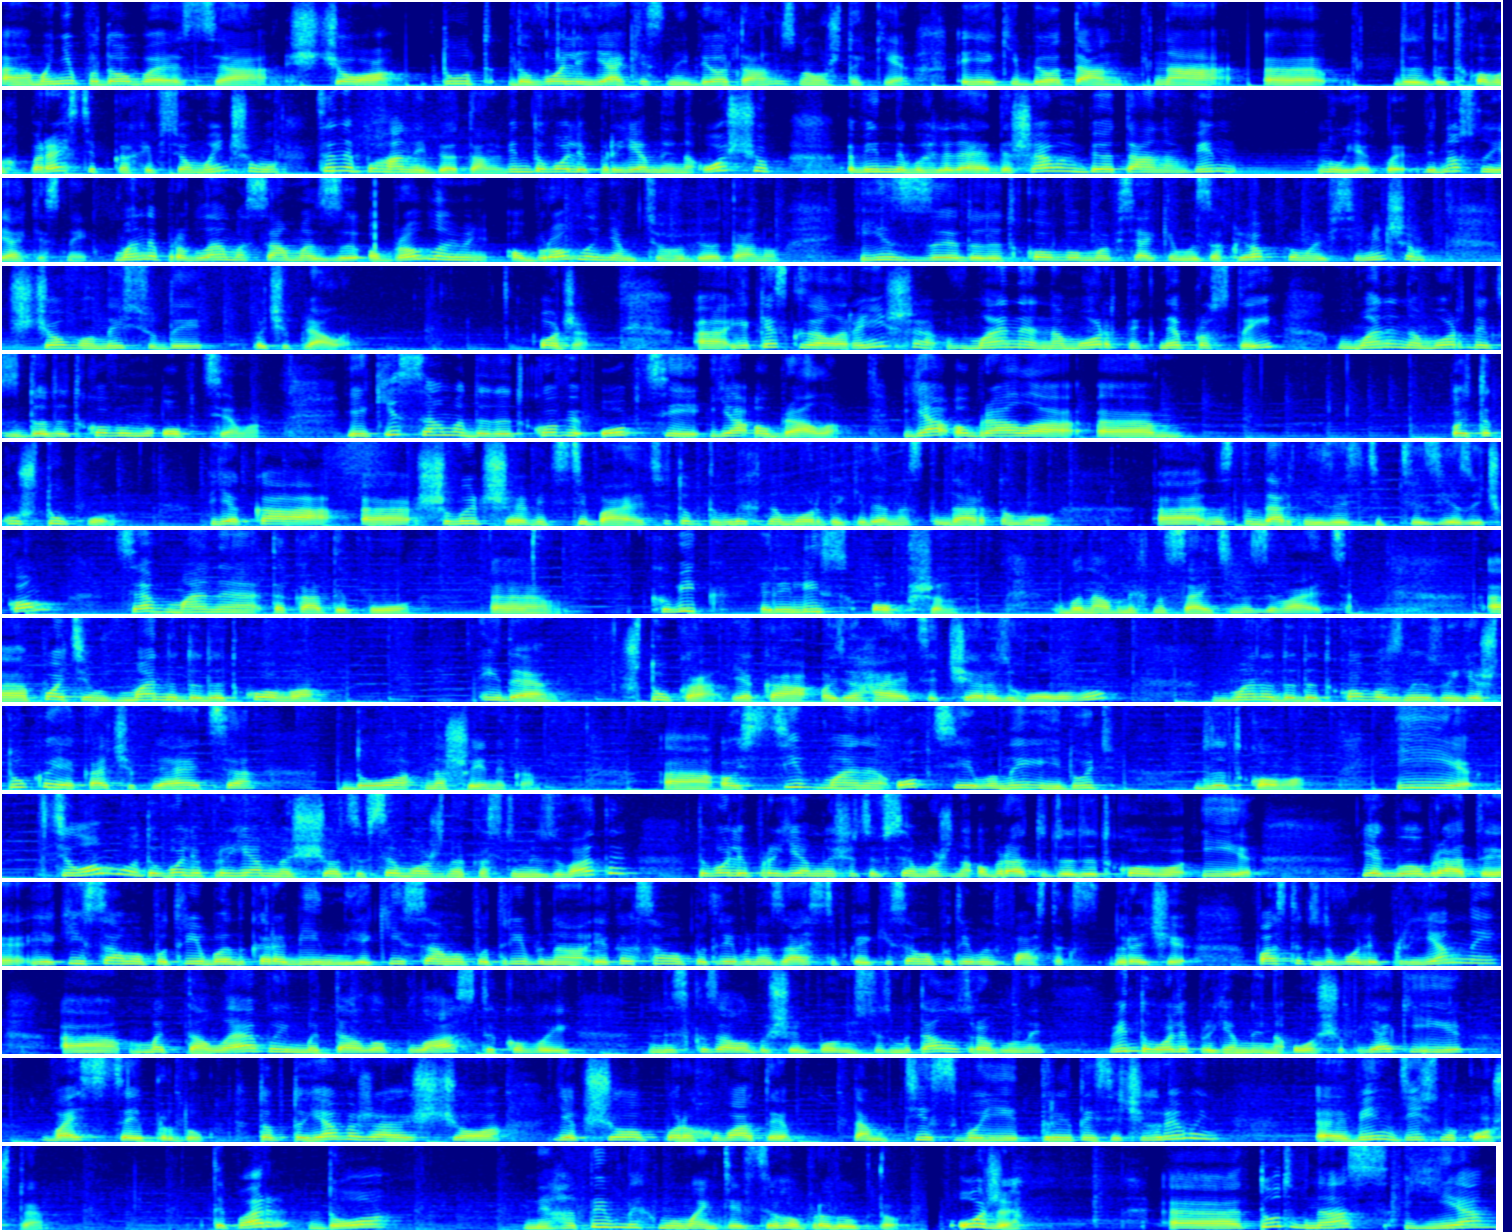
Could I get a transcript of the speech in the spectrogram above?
Е, Мені подобається, що тут доволі якісний біотан, знову ж таки, як і біотан на е, додаткових перестіпках і всьому іншому. Це непоганий біотан. Він доволі приємний на ощуп, він не виглядає дешевим біотаном. Він ну якби відносно якісний. У мене проблема саме з обробленням, обробленням цього біотану і з додатковими всякими закльопками і всім іншим, що вони сюди почіпляли. Отже, е, як я сказала раніше, в мене намордник не простий, в мене намордник з додатковими опціями. Які саме додаткові опції я обрала? Я обрала е, ось таку штуку, яка е, швидше відстібається, тобто в них намордник іде на стандартному, на стандартній застібці з язичком. Це в мене така типу е, Quick Release Option. вона в них на сайті називається. Е, Потім в мене додатково йде штука, яка одягається через голову. В мене додатково знизу є штука, яка чіпляється до нашийника. Е, Ось ці в мене опції вони йдуть додатково. І в цілому доволі приємно, що це все можна кастомізувати. Доволі приємно, що це все можна обрати додатково і якби обрати, який саме потрібен карабін, який саме потрібна, яка саме потрібна застібка, який саме потрібен фастекс. До речі, фастекс доволі приємний, е, металевий, металопластиковий. Не сказала би, що він повністю з металу зроблений. Він доволі приємний на ощуп, як і весь цей продукт. Тобто я вважаю, що якщо порахувати там ті свої 3 тисячі гривень, е, він дійсно коштує. Тепер до негативних моментів цього продукту. Отже, е, тут в нас є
